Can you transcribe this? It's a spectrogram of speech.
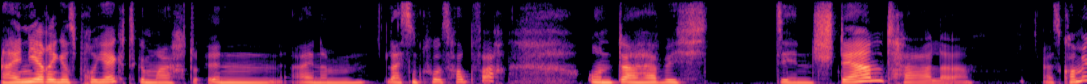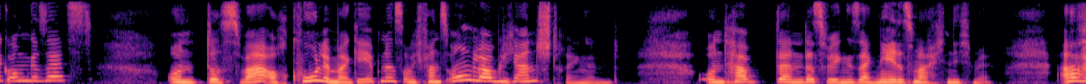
einjähriges Projekt gemacht in einem Leistungskurs Hauptfach. Und da habe ich den Sterntaler als Comic umgesetzt. Und das war auch cool im Ergebnis, aber ich fand es unglaublich anstrengend. Und habe dann deswegen gesagt, nee, das mache ich nicht mehr. Aber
